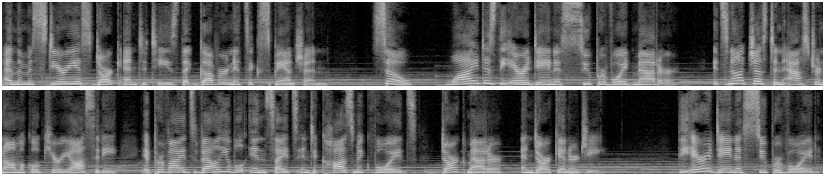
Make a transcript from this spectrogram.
and the mysterious dark entities that govern its expansion. So, why does the Eridanus supervoid matter? It's not just an astronomical curiosity, it provides valuable insights into cosmic voids, dark matter, and dark energy. The Eridanus supervoid,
